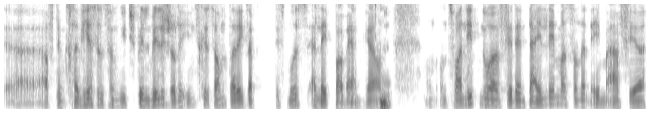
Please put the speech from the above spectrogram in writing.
äh, auf dem Klavier sozusagen mitspielen willst oder insgesamt, aber ich glaube, das muss erlebbar werden. Gell? Und, ja. und, und zwar nicht nur für den Teilnehmer, sondern eben auch für,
